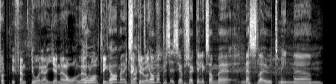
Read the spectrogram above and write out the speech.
40-50-åriga generaler och allting. ja men Då exakt. du Ja du- men precis, jag försöker liksom eh, näsla ut min... ehm,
